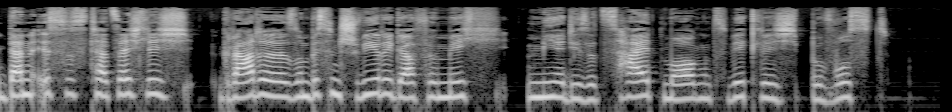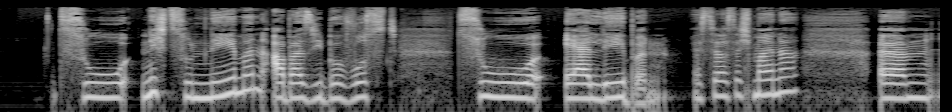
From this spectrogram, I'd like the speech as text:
dann ist es tatsächlich gerade so ein bisschen schwieriger für mich, mir diese Zeit morgens wirklich bewusst zu, nicht zu nehmen, aber sie bewusst zu erleben. Wisst ihr, was ich meine? Ähm,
